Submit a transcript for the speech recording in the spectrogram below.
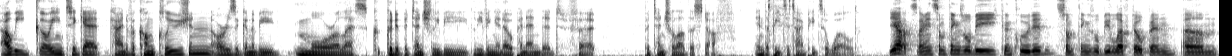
Are we going to get kind of a conclusion, or is it going to be more or less? Could it potentially be leaving it open ended for potential other stuff in the Pizza Time Pizza world? Yes, I mean some things will be concluded, some things will be left open. Um,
